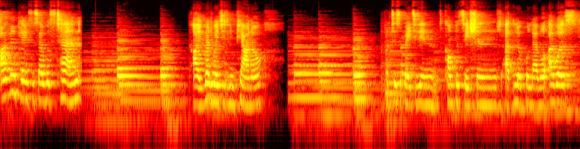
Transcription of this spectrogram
I've been playing since I was 10. I graduated in piano, participated in competitions at local level. I was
